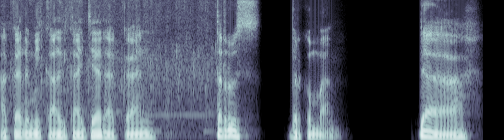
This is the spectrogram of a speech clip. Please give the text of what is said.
Akademi Kali Kajar akan terus berkembang. Dah.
